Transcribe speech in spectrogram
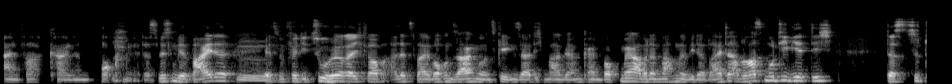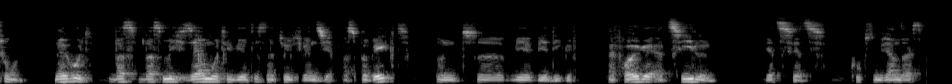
einfach keinen Bock mehr. Das wissen wir beide. Mhm. Jetzt für die Zuhörer, ich glaube, alle zwei Wochen sagen wir uns gegenseitig mal, wir haben keinen Bock mehr, aber dann machen wir wieder weiter. Aber was motiviert dich, das zu tun? Na gut, was, was mich sehr motiviert ist natürlich, wenn sich etwas bewegt und äh, wir, wir die Erfolge erzielen. Jetzt, jetzt guckst du mich an und sagst,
